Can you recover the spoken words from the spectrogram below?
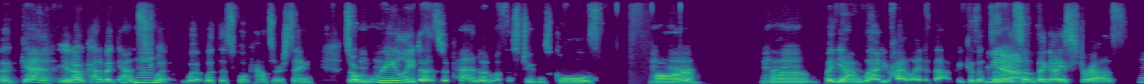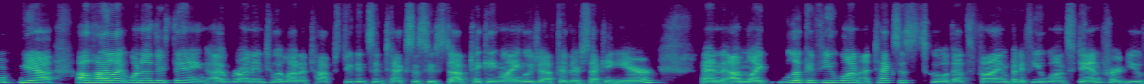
again, you know, kind of against Mhm. what, what what the school counselor is saying. So it Mhm. really does depend on what the student's goals are. Mhm. Um, but yeah, I'm glad you highlighted that because it's Yeah. something I stress. Yeah, I'll highlight one other thing. I run into a lot of top students in Texas who stop taking language after their second year. And I'm like, look, if you want a Texas school, that's fine. But if you want Stanford, you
